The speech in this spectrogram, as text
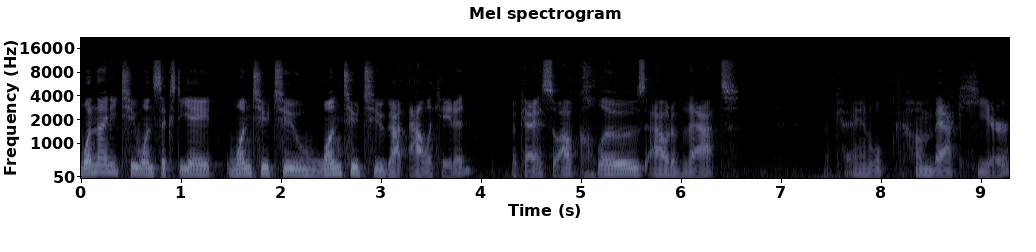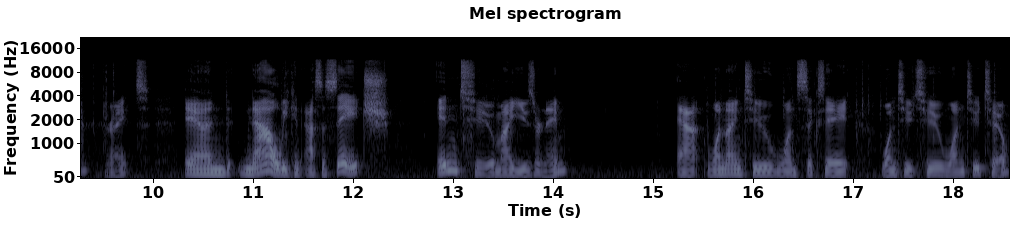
192.168.122.122 got allocated. Okay, so I'll close out of that. Okay, and we'll come back here, right? And now we can SSH into my username at 192.168.122.122.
